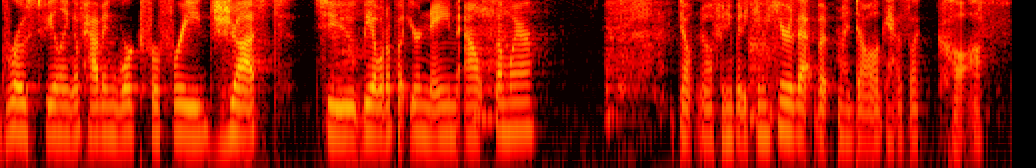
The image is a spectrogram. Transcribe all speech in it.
gross feeling of having worked for free just to be able to put your name out somewhere. I don't know if anybody can hear that, but my dog has a cough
